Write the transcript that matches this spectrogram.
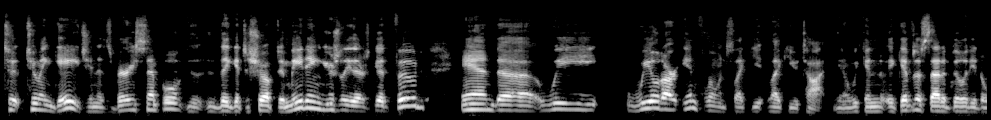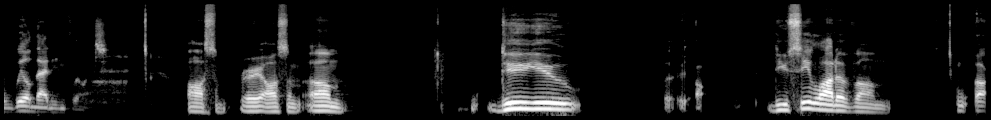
to, to engage and it's very simple they get to show up to a meeting usually there's good food and uh, we wield our influence like you like you taught. You know we can it gives us that ability to wield that influence. Awesome. Very awesome. Um do you uh, do you see a lot of um uh,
